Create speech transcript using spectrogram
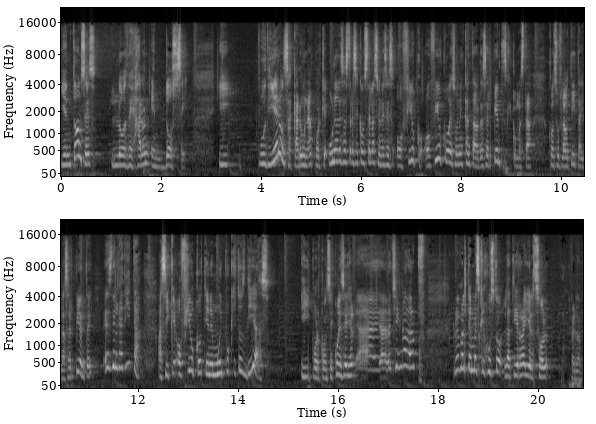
y entonces lo dejaron en 12. Y pudieron sacar una porque una de esas 13 constelaciones es Ofiuco. Ofiuco es un encantador de serpientes que como está con su flautita y la serpiente es delgadita. Así que Ofiuco tiene muy poquitos días y por consecuencia la chingada. Luego el tema es que justo la Tierra y el Sol, perdón,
